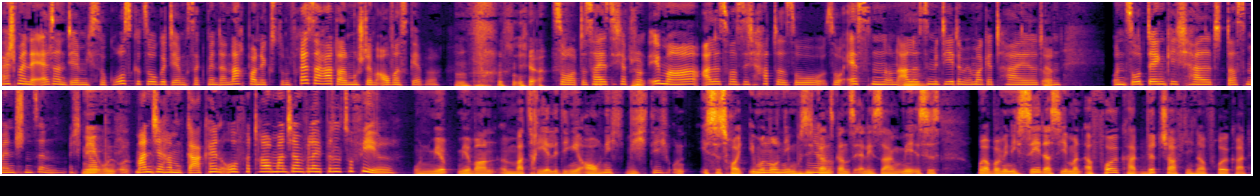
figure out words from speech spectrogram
weißt du, meine Eltern, die haben mich so großgezogen, die haben gesagt, wenn der Nachbar nichts zum Fresse hat, dann musst du ihm auch was geben. ja. So, das heißt, ich habe schon immer alles, was ich hatte, so, so Essen und alles mit jedem immer geteilt. Mhm. Ja. Und, und so denke ich halt, dass Menschen sind. Ich Nee, glaube, und- manche haben gar kein Urvertrauen, manche haben vielleicht ein bisschen zu viel. Und mir, mir waren äh, materielle Dinge auch nicht wichtig und ist es heute immer noch nicht, muss ich Ja. ganz, ganz ehrlich sagen. Mir ist es, aber wenn ich sehe, dass jemand Erfolg hat, wirtschaftlichen Erfolg hat,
